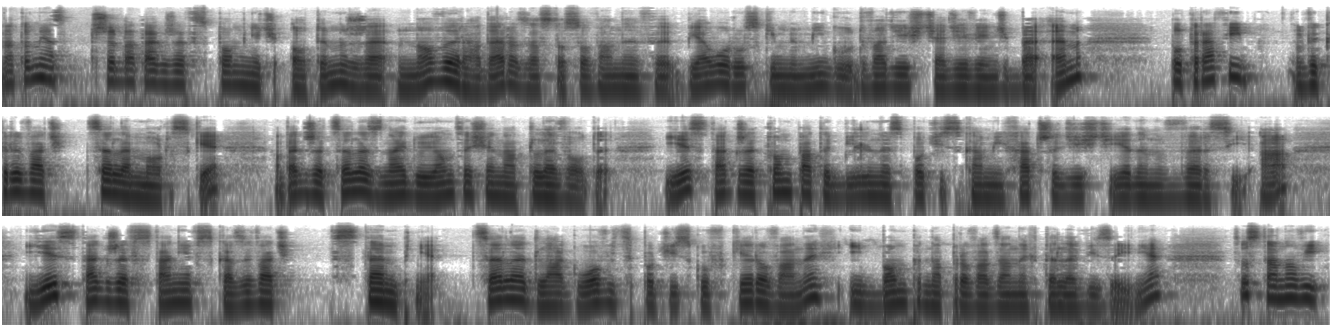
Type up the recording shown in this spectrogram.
Natomiast trzeba także wspomnieć o tym, że nowy radar zastosowany w białoruskim MiGu 29BM potrafi wykrywać cele morskie, a także cele znajdujące się na tle wody. Jest także kompatybilny z pociskami H-31 w wersji A. Jest także w stanie wskazywać wstępnie cele dla głowic pocisków kierowanych i bomb naprowadzanych telewizyjnie, co stanowi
